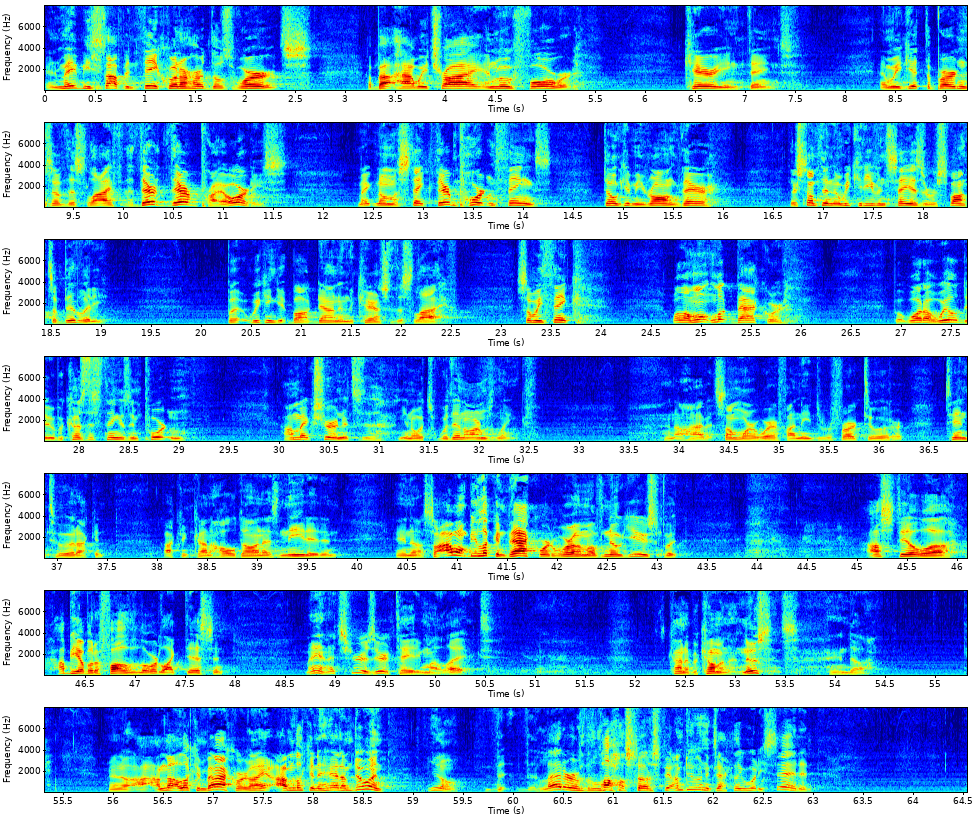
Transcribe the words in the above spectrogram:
And it made me stop and think when I heard those words about how we try and move forward carrying things and we get the burdens of this life, they're, they're priorities. Make no mistake, they're important things. Don't get me wrong, they're, they're something that we could even say is a responsibility. But we can get bogged down in the cares of this life. So we think, well, I won't look backward, but what I will do, because this thing is important, I'll make sure and it's, uh, you know, it's within arm's length. And I'll have it somewhere where if I need to refer to it or tend to it, I can I can kind of hold on as needed. And, and uh, so I won't be looking backward where I'm of no use, but I'll still, uh, I'll be able to follow the Lord like this. And man, that sure is irritating my legs. It's kind of becoming a nuisance. And, uh, you know, I, am not looking backward. I, am looking ahead. I'm doing, you know, the, the letter of the law, so to speak. I'm doing exactly what he said. And,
